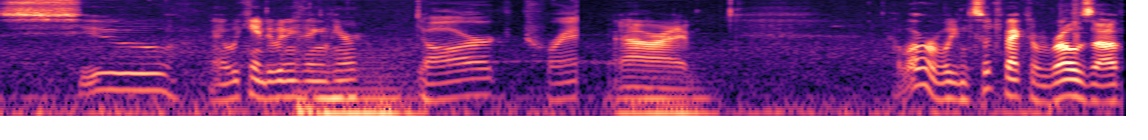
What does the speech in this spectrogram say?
So, and we can't do anything in here. Dark, cram. All right. However, we can switch back to Rosa.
